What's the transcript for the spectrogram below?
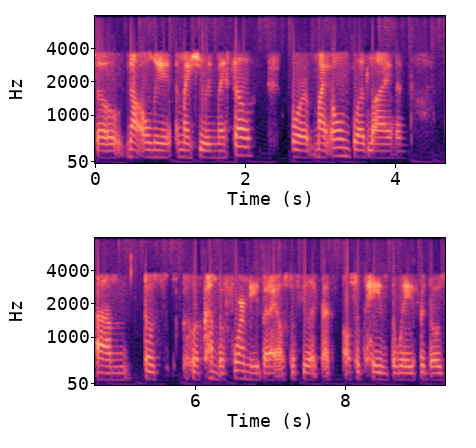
so, not only am I healing myself or my own bloodline and um, those who have come before me, but I also feel like that also paves the way for those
